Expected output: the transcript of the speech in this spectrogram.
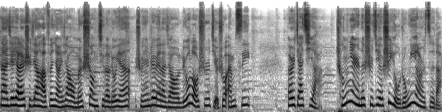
那接下来时间哈，分享一下我们上期的留言。首先这位呢叫刘老师解说 MC，他说：“佳期啊，成年人的世界是有容易二字的，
